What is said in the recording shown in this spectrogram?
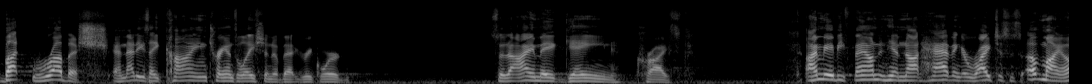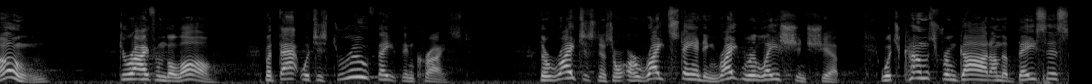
but rubbish. And that is a kind translation of that Greek word. So that I may gain Christ. I may be found in him not having a righteousness of my own derived from the law, but that which is through faith in Christ. The righteousness or, or right standing, right relationship which comes from God on the basis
